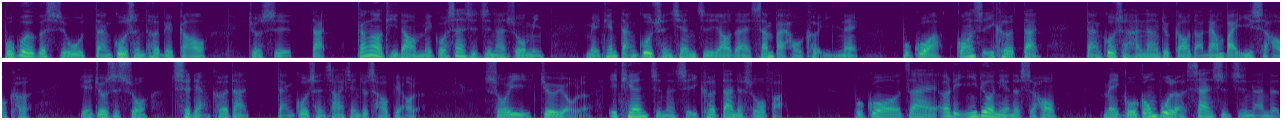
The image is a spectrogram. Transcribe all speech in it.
不过有个食物胆固醇特别高，就是蛋。刚刚有提到，美国膳食指南说明每天胆固醇限制要在三百毫克以内。不过啊，光是一颗蛋，胆固醇含量就高达两百一十毫克。也就是说，吃两颗蛋，胆固醇上限就超标了。所以就有了一天只能吃一颗蛋的说法。不过，在二零一六年的时候，美国公布了膳食指南的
